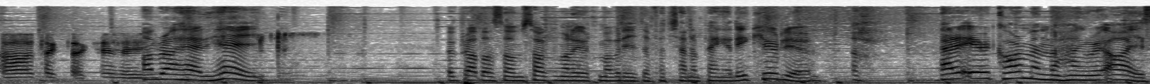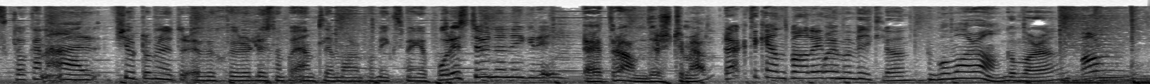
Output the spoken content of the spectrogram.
Ja, tack, tack. Hej, hej. Ha en bra helg. Hej! Vi pratar om saker man har gjort när man var liten för att tjäna pengar. Det är kul ju. Här är Eric Carmen med Hungry Eyes. Klockan är 14 minuter över sju och lyssnar på Äntligen morgon på Mix Megapol. I studion i Gry. Jag heter Anders Timell. Praktikant Malin. Och Emma Wiklund. God morgon. God morgon. Eric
